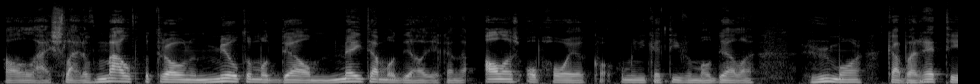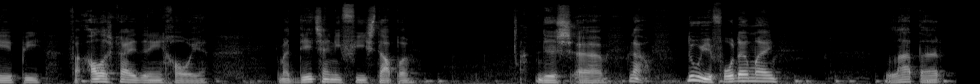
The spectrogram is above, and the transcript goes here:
allerlei slide-of-mouth patronen, Milton-model, metamodel. Je kan er alles opgooien, communicatieve modellen, humor, cabaret-therapie. Van alles kan je erin gooien. Maar dit zijn die vier stappen. Dus, uh, nou, doe je voordeel mee. Later.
